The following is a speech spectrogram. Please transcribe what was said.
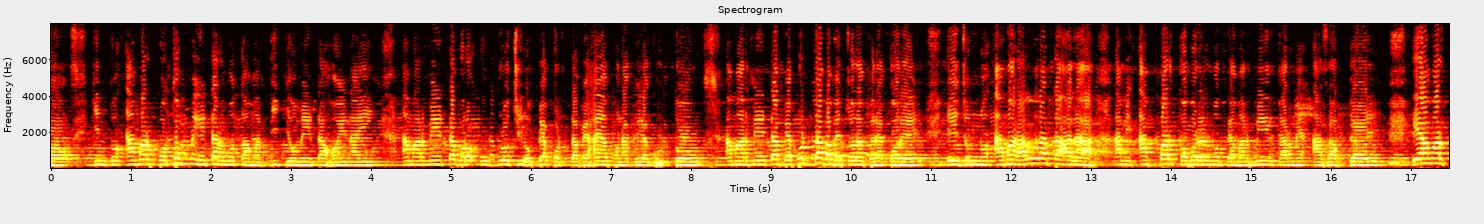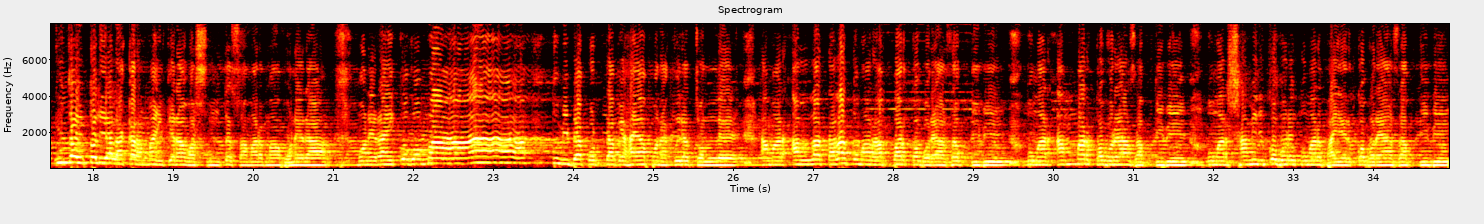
কিন্তু আমার প্রথম মেয়েটার মতো আমার দ্বিতীয় মেয়েটা হয় নাই। আমার মেয়েটা বড় উগ্র ছিল ব্যাপারটা বেহায়াপনা করে ঘুরতো। আমার মেয়েটা ব্যাপারটা ভাবে চলাফেরা করে। এই জন্য আমার আল্লাহ তাআলা আমি আব্বার কবরের মধ্যে আমার মেয়ের কারণে আজাব দেয়। এ আমার কুচাইতলি এলাকার মাইকের আওয়াজ শুনতেছ আমার মা বোনেরা? মনে রাইকো গো মা, তুমি ব্যাপারটা বেহায়াপনা কইরা চললে। আমার আল্লাহ তালা তোমার আব্বার কবরে আজাব দিবে, তোমার আম্মার কবরে আজাব দিবে, তোমার স্বামীর কবরে তোমার ভাইয়ের কবরে আজাব দিবে।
